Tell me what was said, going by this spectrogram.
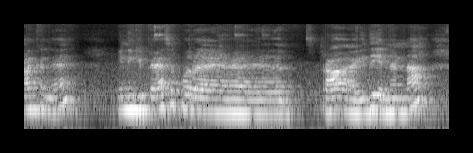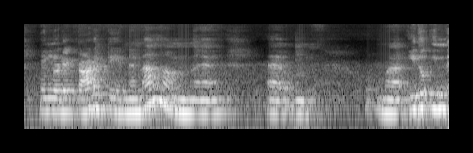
வணக்கங்க. இன்னைக்கு பேச போகிற ப்ரா இது என்னென்னா எங்களுடைய ப்ராடக்ட் என்னென்னா இது இந்த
